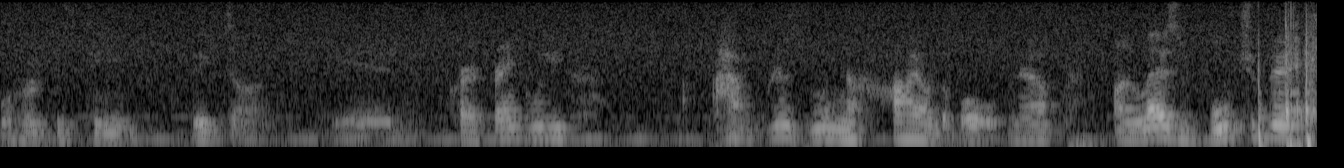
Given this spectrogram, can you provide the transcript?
will hurt this team big time. And quite frankly, I'm really, not high on the Bulls now. Unless Vucevic,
